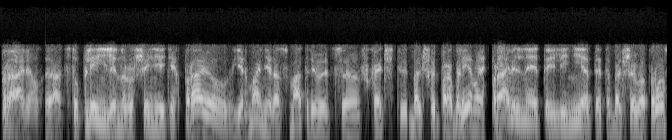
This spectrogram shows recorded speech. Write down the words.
правил. Отступление или нарушение этих правил в Германии рассматривается в качестве большой проблемы. Правильно это или нет, это большой вопрос,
